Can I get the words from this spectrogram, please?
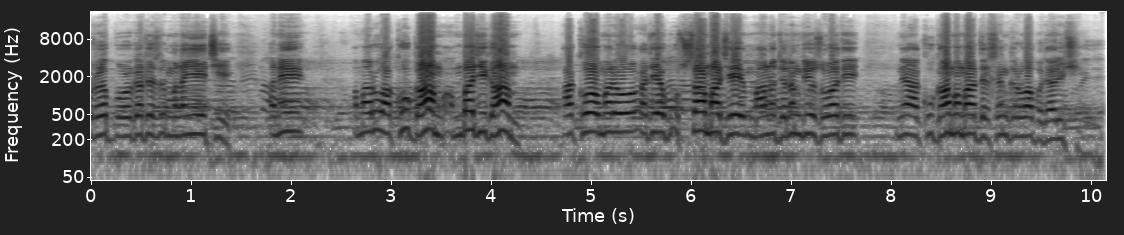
પ્રોગ્રેસ મનાવીએ છીએ. અને અમારું આખું ગામ, અંબાજી ગામ, આખો અમારો આજે ઉત્સાહમાં છે માનો જન્મદિવસ હોવાથી ને આખું ગામ અમારા દર્શન કરવા પધાર્યું છે.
